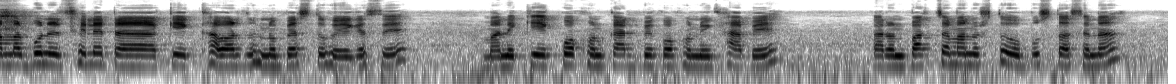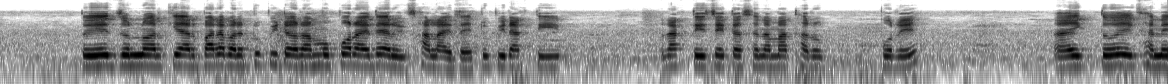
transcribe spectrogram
আমার বোনের ছেলেটা কেক খাওয়ার জন্য ব্যস্ত হয়ে গেছে মানে কেক কখন কাটবে, কখনই খাবে। কারণ বাচ্চা মানুষ তো, বুঝতেছে না। তো এর জন্য আর কি আর বারে বারে টুপিটা ওরা আম্মু পরাই দেয় আর ওই ফালাই দেয়। টুপি রাখতেই রাখতেই চাইতেছে না মাথার উপরে। পরে এই তো এখানে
